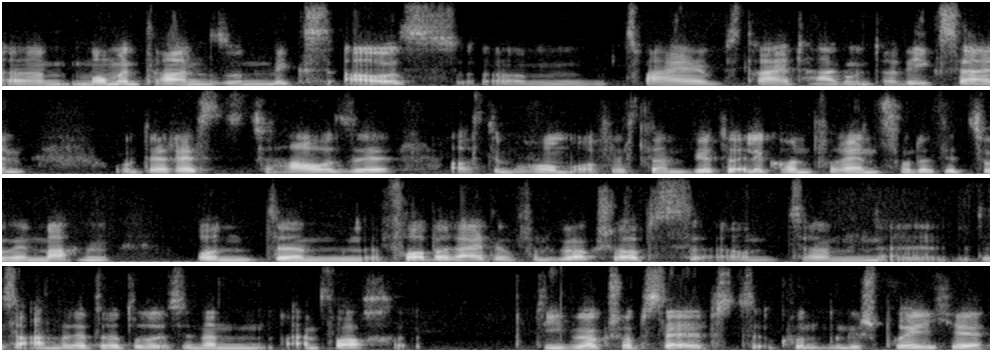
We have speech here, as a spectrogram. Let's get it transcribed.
ähm, momentan so ein Mix aus ähm, zwei bis drei Tage unterwegs sein und der Rest zu Hause aus dem Homeoffice dann virtuelle Konferenzen oder Sitzungen machen und ähm, Vorbereitung von Workshops und ähm, das andere Drittel sind dann einfach die Workshops selbst, Kundengespräche,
